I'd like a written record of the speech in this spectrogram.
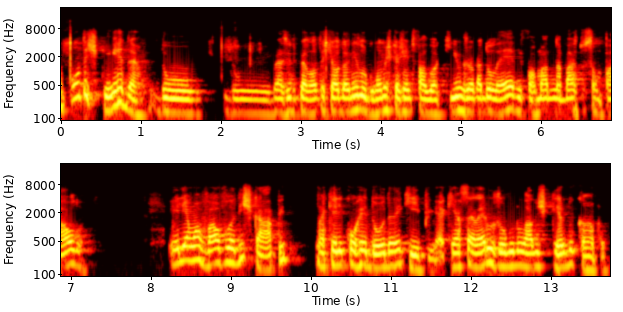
o ponta esquerda do, do Brasil de Pelotas, que é o Danilo Gomes, que a gente falou aqui, um jogador leve, formado na base do São Paulo, ele é uma válvula de escape naquele corredor da equipe, é quem acelera o jogo do lado esquerdo do campo.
